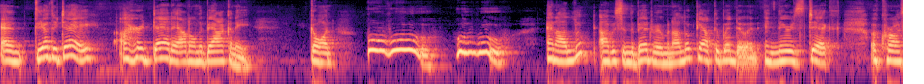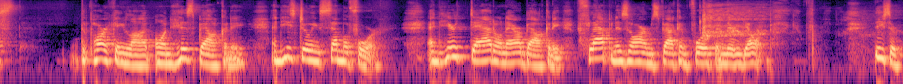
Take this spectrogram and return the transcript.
And the other day, I heard Dad out on the balcony going, woo woo, woo woo. And I looked, I was in the bedroom and I looked out the window and, and there's Dick across the parking lot on his balcony and he's doing semaphore. And here's Dad on our balcony flapping his arms back and forth, and they're yelling. These are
